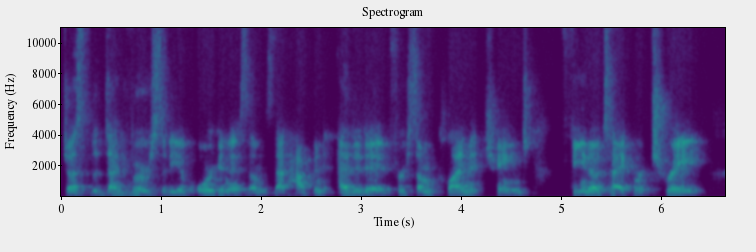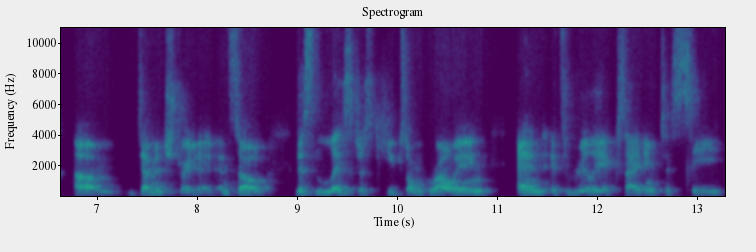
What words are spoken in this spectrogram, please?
just the diversity of organisms that have been edited for some climate change phenotype or trait um, demonstrated. And so this list just keeps on growing and it's really exciting to see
